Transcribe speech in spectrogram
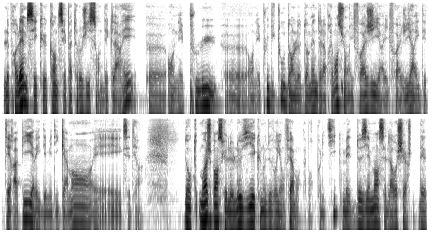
Le problème, c'est que quand ces pathologies sont déclarées, on n'est plus, n'est plus du tout dans le domaine de la prévention. Il faut agir, il faut agir avec des thérapies, avec des médicaments, et, etc. Donc moi je pense que le levier que nous devrions faire, bon d'abord politique, mais deuxièmement c'est de la recherche de,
